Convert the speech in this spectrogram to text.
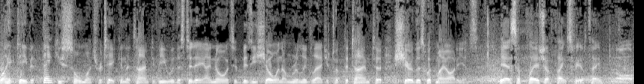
Well, hey, David, thank you so much for taking the time to be with us today. I know it's a busy show, and I'm really glad you took the time to share this with my audience. Yeah, it's a pleasure. Thanks for your time. Oh,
